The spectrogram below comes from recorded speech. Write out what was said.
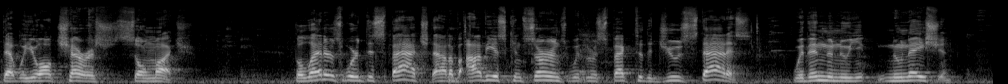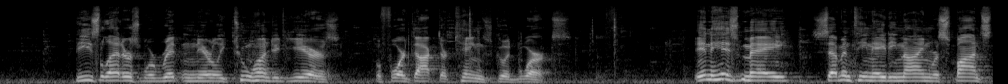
that we all cherish so much. The letters were dispatched out of obvious concerns with respect to the Jews' status within the new, new nation. These letters were written nearly 200 years before Dr. King's good works. In his May 1789 response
